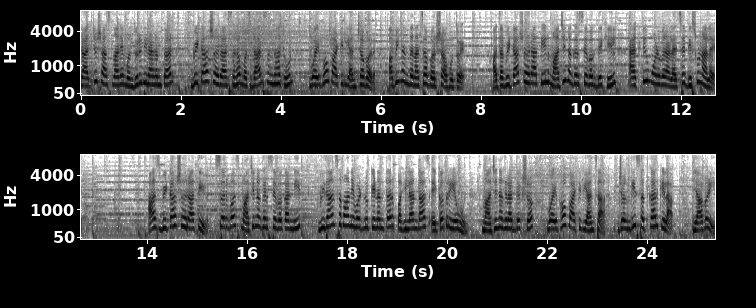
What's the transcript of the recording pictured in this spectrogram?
राज्य शासनाने मंजुरी दिल्यानंतर विटा शहरासह मतदारसंघातून वैभव पाटील यांच्यावर अभिनंदनाचा वर्षाव होतोय. आता विटा शहरातील माजी नगरसेवक देखील ऍक्टिव्ह मोडवर आल्याचे दिसून आलंय. आज विटा शहरातील सर्वच माजी नगरसेवकांनी विधानसभा निवडणुकीनंतर पहिल्यांदाच एकत्र येऊन माजी नगराध्यक्ष वैभव पाटील यांचा जंगी सत्कार केला. यावेळी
